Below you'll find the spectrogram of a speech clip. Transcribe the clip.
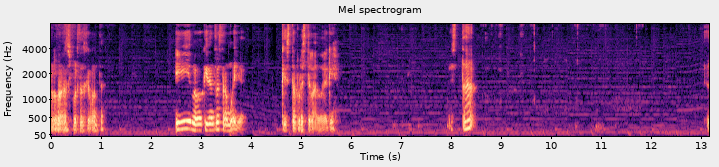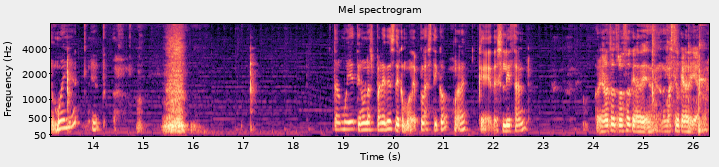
por las fuerzas que aguanta. Y luego aquí dentro está el muelle, que está por este lado de aquí. Está el muelle. Está el muelle, tiene unas paredes de como de plástico, ¿vale? Que deslizan con el otro trozo que era de, de mástil que era de hierro.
